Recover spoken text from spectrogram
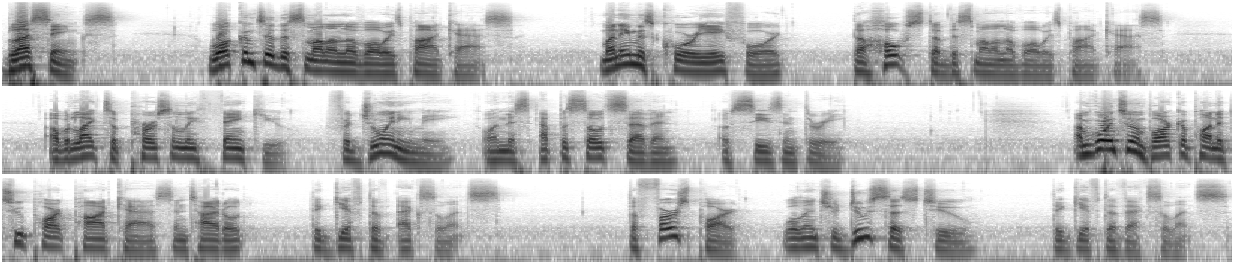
Blessings. Welcome to the Smile and Love Always podcast. My name is Corey A. Ford, the host of the Smile and Love Always podcast. I would like to personally thank you for joining me on this episode 7 of season 3. I'm going to embark upon a two part podcast entitled The Gift of Excellence. The first part will introduce us to the gift of excellence.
